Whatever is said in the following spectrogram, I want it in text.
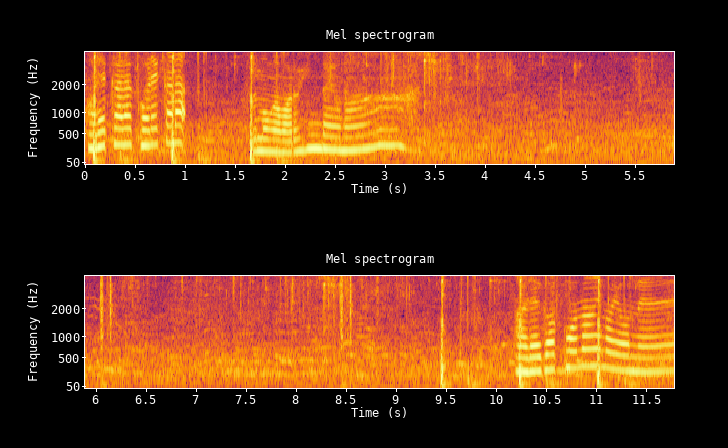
これからこれから。相撲が悪いんだよな。あれが来ないのよね。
